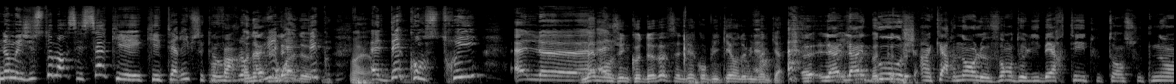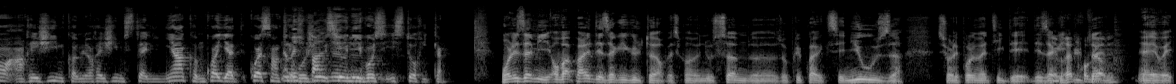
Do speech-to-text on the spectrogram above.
Non, mais justement, c'est ça qui est, qui est terrible, c'est qu'aujourd'hui, elle déconstruit oui, elle, Même manger une côte de bœuf, ça devient compliqué en 2024. la, la gauche incarnant le vent de liberté tout en soutenant un régime comme le régime stalinien, comme quoi il y a de quoi s'interroger aussi au niveau historique. Bon les amis, on va parler des agriculteurs parce que nous sommes euh, au plus près avec ces news sur les problématiques des, des agriculteurs. Et eh oui,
